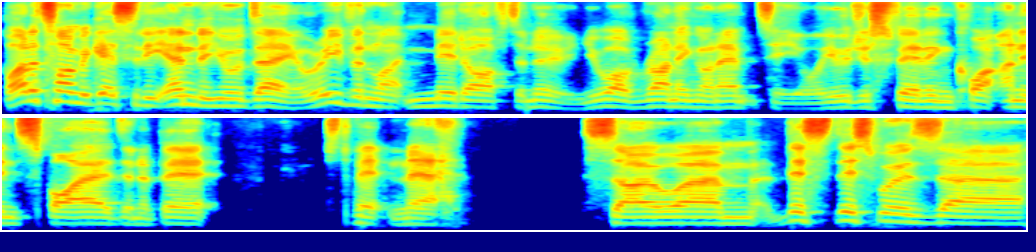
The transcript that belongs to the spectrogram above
by the time it gets to the end of your day or even like mid-afternoon you are running on empty or you're just feeling quite uninspired and a bit just a bit meh. So um, this this was uh,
